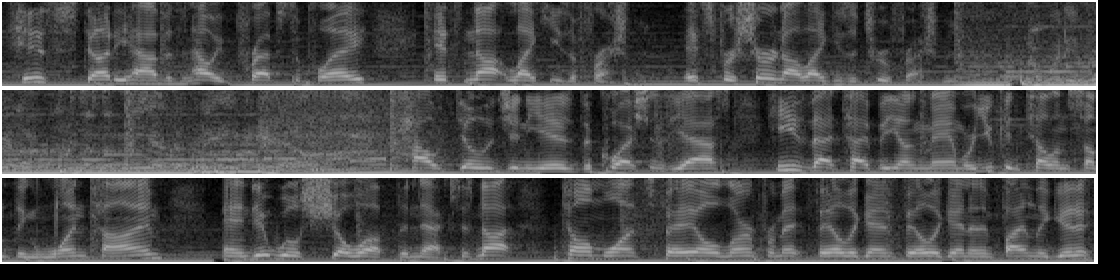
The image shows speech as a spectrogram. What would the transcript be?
His study habits and how he preps to play, it's not like he's a freshman. It's for sure not like he's a true freshman. How diligent he is, the questions he asks. He's that type of young man where you can tell him something one time and it will show up the next. It's not tell him once, fail, learn from it, fail again, fail again, and then finally get it.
